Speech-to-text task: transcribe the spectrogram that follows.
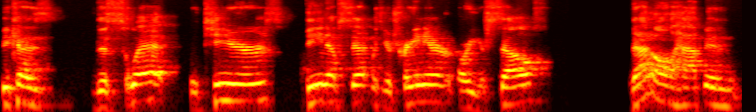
because the sweat, the tears, being upset with your trainer or yourself, that all happened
